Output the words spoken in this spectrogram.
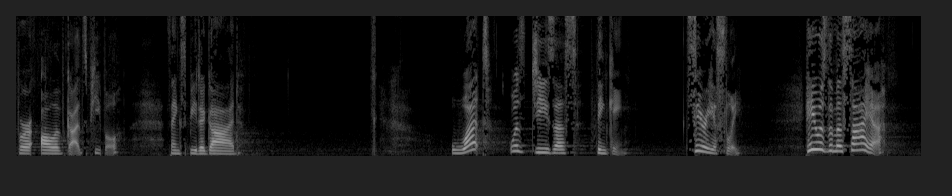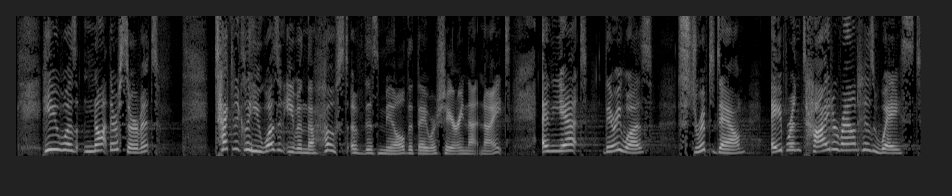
for all of God's people. Thanks be to God. What was Jesus thinking. Seriously. He was the Messiah. He was not their servant. Technically, he wasn't even the host of this meal that they were sharing that night. And yet, there he was, stripped down, apron tied around his waist,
